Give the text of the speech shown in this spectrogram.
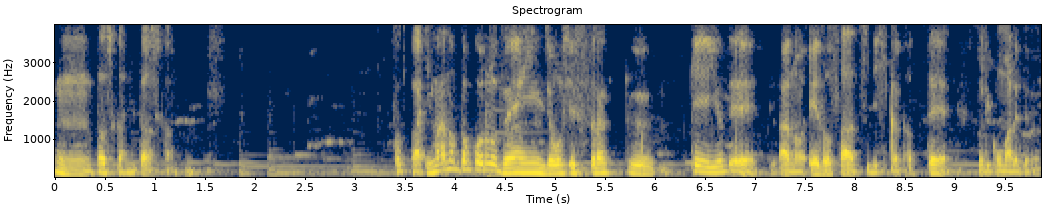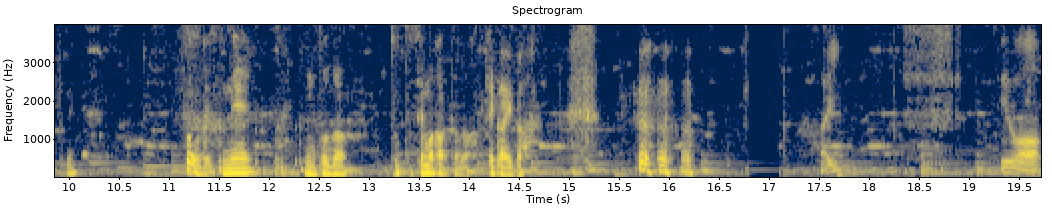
うんうん、確かに確かに。そっか、今のところ全員情シス Slack 経由で、あの、エゾサーチに引っかかって取り込まれてるんですね。そうですね。本当だ。ちょっと狭かったな、世界が。はい。では、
